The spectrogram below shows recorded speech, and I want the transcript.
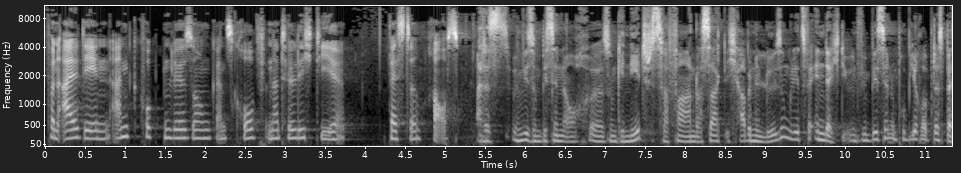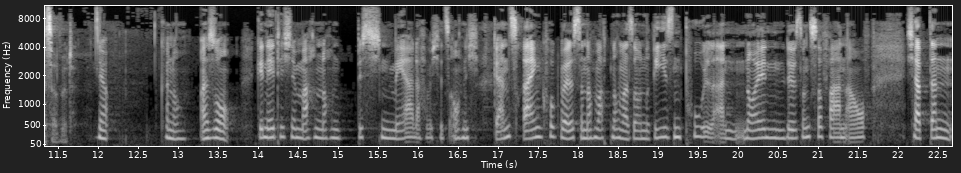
von all den angeguckten Lösungen ganz grob natürlich die Beste raus. Ah, das ist irgendwie so ein bisschen auch äh, so ein genetisches Verfahren, was sagt, ich habe eine Lösung und jetzt verändere ich die irgendwie ein bisschen und probiere, ob das besser wird. Ja, genau. Also genetische machen noch ein bisschen mehr. Da habe ich jetzt auch nicht ganz reingeguckt, weil es dann noch macht noch mal so einen Riesenpool an neuen Lösungsverfahren auf. Ich habe dann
